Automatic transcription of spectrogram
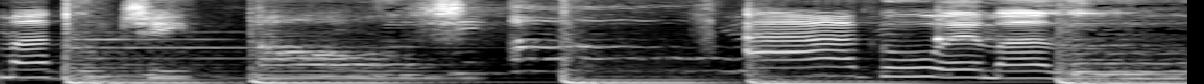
my Gucci on. I go in my Louis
